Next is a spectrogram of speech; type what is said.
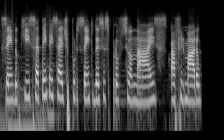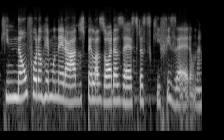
sendo que 77% desses profissionais afirmaram que não foram remunerados pelas horas extras que fizeram, né?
